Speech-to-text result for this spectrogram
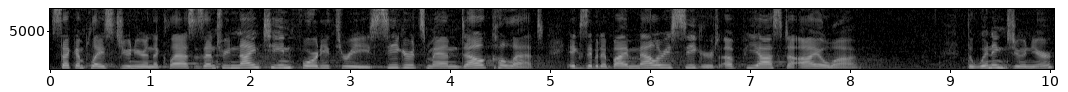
Second place junior in the class is entry 1943, Siegert's Mandel Colette, exhibited by Mallory Siegert of Peosta, Iowa. The winning junior,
